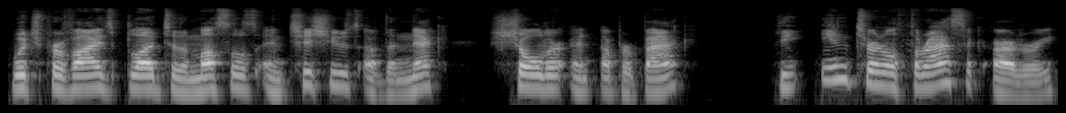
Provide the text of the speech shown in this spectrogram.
which provides blood to the muscles and tissues of the neck, shoulder, and upper back. The internal thoracic artery,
